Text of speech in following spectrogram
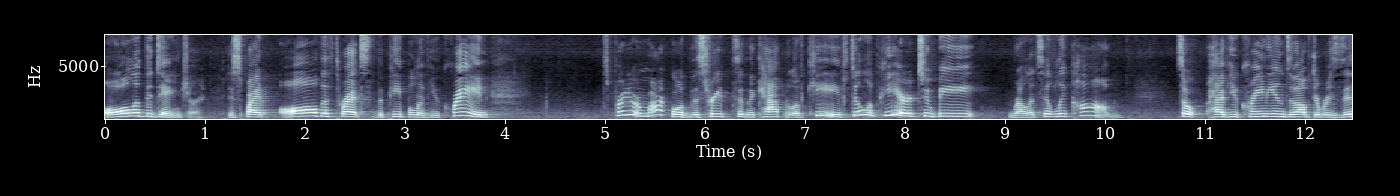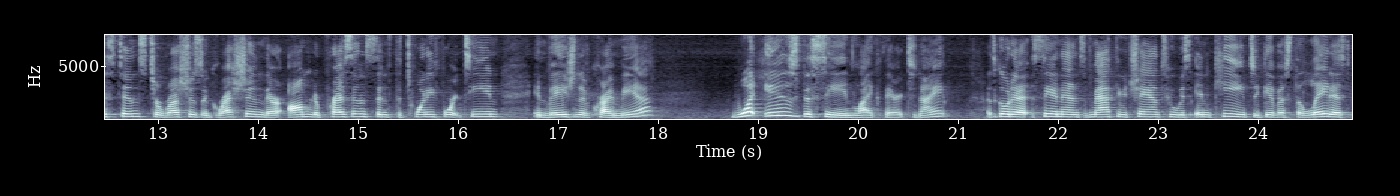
all of the danger, despite all the threats to the people of Ukraine, it's pretty remarkable that the streets in the capital of Kiev still appear to be relatively calm. So, have Ukrainians developed a resistance to Russia's aggression, their omnipresence since the 2014 invasion of Crimea? What is the scene like there tonight? Let's go to CNN's Matthew Chance, who is in Kiev, to give us the latest.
